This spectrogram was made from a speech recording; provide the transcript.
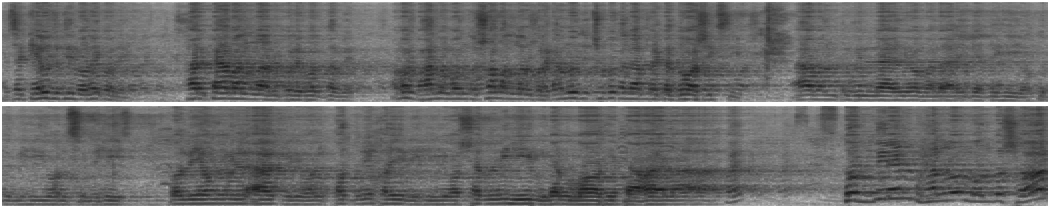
আচ্ছা কেউ যদি মনে করে হার কাম আল্লাহর উপরে বলতে হবে আমার ভালো মন্দ সব আল্লাহর উপরে কারণ ওই যে ছোটকালে আমরা একটা দোয়া শিখছি آمنت بالله وملائكته وكتبه ورسله واليوم الآخر والقدر خيره وشره من الله تعالى তকদিরের ভালো মন্দ সব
